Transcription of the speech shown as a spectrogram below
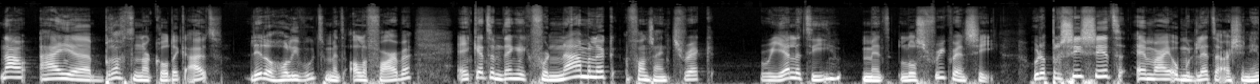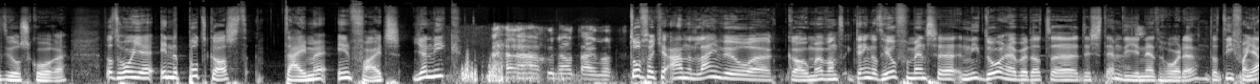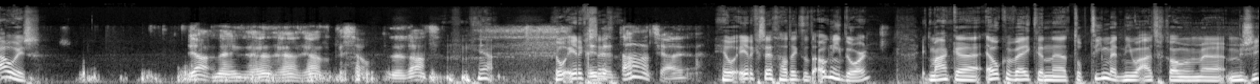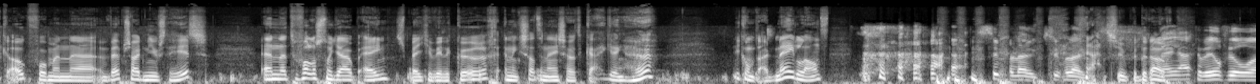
Nou, hij uh, bracht Narcotic uit. Little Hollywood met alle farben. En je kent hem denk ik voornamelijk van zijn track Reality met Lost Frequency. Hoe dat precies zit en waar je op moet letten als je een hit wil scoren, dat hoor je in de podcast Timen in Fights. Yannick. Goedenavond, Timen. Tof dat je aan de lijn wil uh, komen, want ik denk dat heel veel mensen niet doorhebben dat uh, de stem die je net hoorde, dat die van jou is. Ja, nee, ja, ja, dat is zo, inderdaad. ja, heel eerlijk gezegd. Inderdaad, ja. Heel eerlijk gezegd had ik dat ook niet door. Ik maak uh, elke week een uh, top 10 met nieuw uitgekomen uh, muziek ook voor mijn website Nieuwste Hits. En toevallig stond jij op één. Dat is een beetje willekeurig. En ik zat ineens zo te kijken. Ik denk, huh? Die komt uit Nederland. superleuk, superleuk. Ja, super droog. Nee, ja, ik heb heel veel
